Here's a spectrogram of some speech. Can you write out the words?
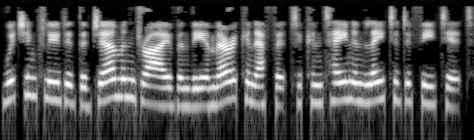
which included the German drive and the American effort to contain and later defeat it.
